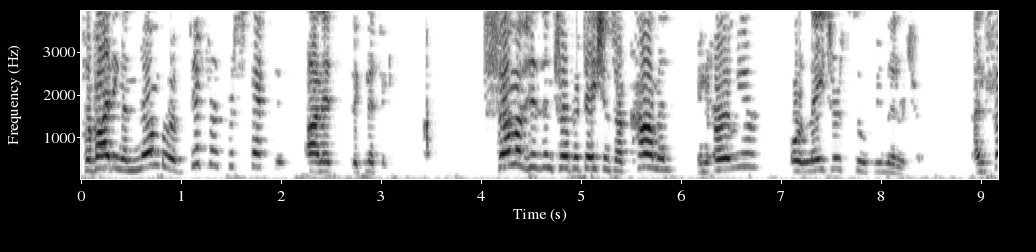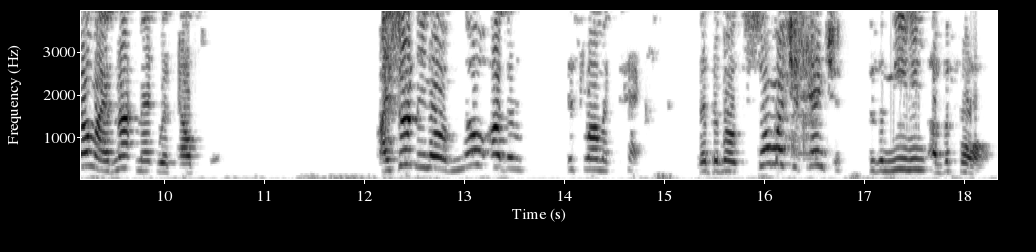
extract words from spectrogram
providing a number of different perspectives on its significance. Some of his interpretations are common in earlier or later Sufi literature, and some I have not met with elsewhere. I certainly know of no other Islamic text that devotes so much attention to the meaning of the fall.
